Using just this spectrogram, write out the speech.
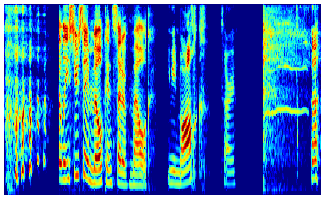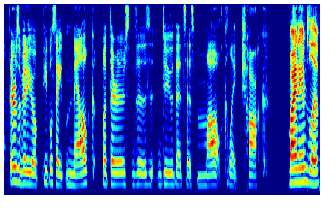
At least you say milk instead of milk. You mean milk? Sorry. there's a video. People say milk, but there's this dude that says milk, like chalk. My name's Liv.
